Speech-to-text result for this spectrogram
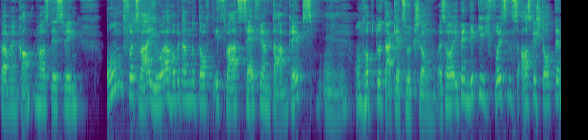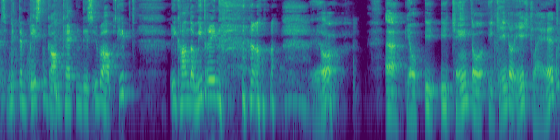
bei meinem Krankenhaus deswegen. Und vor zwei Jahren habe ich dann noch gedacht, jetzt war es Zeit für einen Darmkrebs und habe dort auch gleich zugeschlagen. Also ich bin wirklich vollstens ausgestattet mit den besten Krankheiten, die es überhaupt gibt. Ich kann da mitreden. Ja. Äh, ja, ich, ich kenn da, ich kenn da echt Leute,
